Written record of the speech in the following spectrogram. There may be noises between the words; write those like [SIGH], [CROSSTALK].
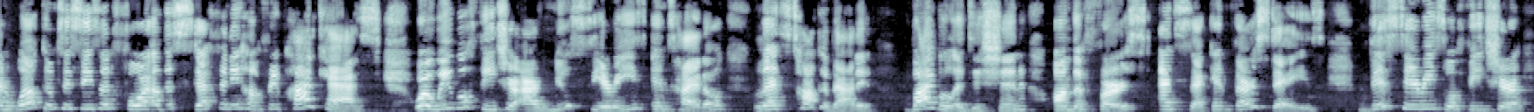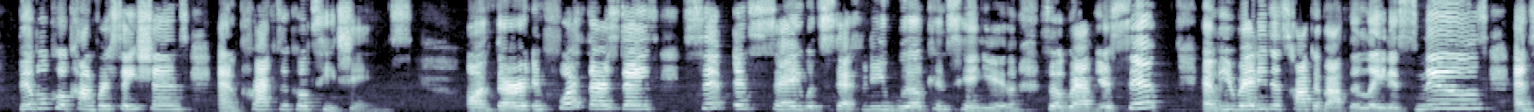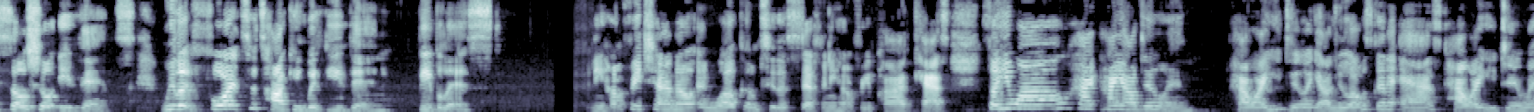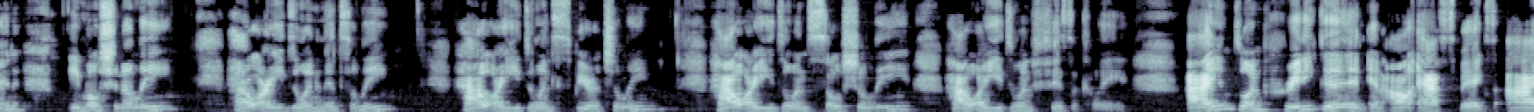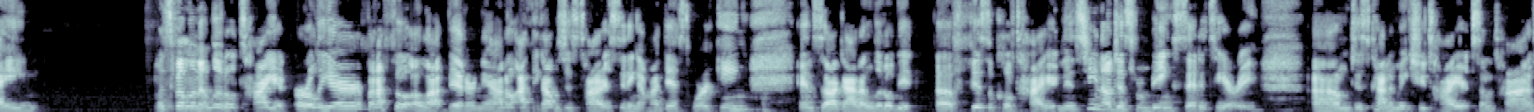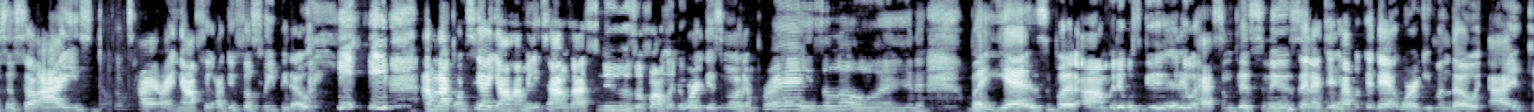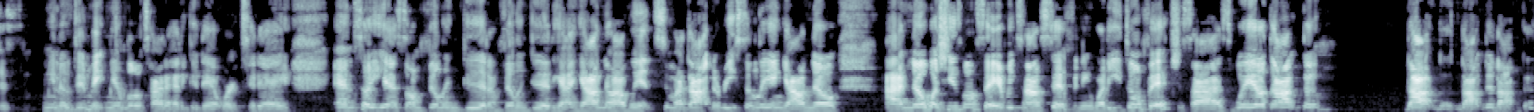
and welcome to season four of the Stephanie Humphrey podcast, where we will feature our new series entitled Let's Talk About It Bible Edition on the first and second Thursdays. This series will feature biblical conversations and practical teachings. On third and fourth Thursdays, Sip and Say with Stephanie will continue. So grab your sip and be ready to talk about the latest news and social events. We look forward to talking with you then. Be blessed. Stephanie Humphrey channel and welcome to the Stephanie Humphrey podcast. So you all, how, how y'all doing? How are you doing? Y'all knew I was going to ask. How are you doing emotionally? How are you doing mentally? How are you doing spiritually? How are you doing socially? How are you doing physically? I am doing pretty good in all aspects. I was feeling a little tired earlier, but I feel a lot better now. I think I was just tired sitting at my desk working. And so I got a little bit of physical tiredness, you know, just from being sedentary. Um, just kind of makes you tired sometimes. And so I don't feel tired right now. I feel I do feel sleepy though. [LAUGHS] I'm not gonna tell y'all how many times I snoozed before I went to work this morning. Praise the Lord. But yes, but um, but it was good. It had some good snooze, and I did have a good day at work, even though I just you know, did make me a little tired. I had a good day at work today. And so, yes, I'm feeling good. I'm feeling good. Yeah, y'all know I went to my doctor recently, and y'all know I know what she's going to say every time, Stephanie, what are you doing for exercise? Well, doctor, doctor, doctor, doctor.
